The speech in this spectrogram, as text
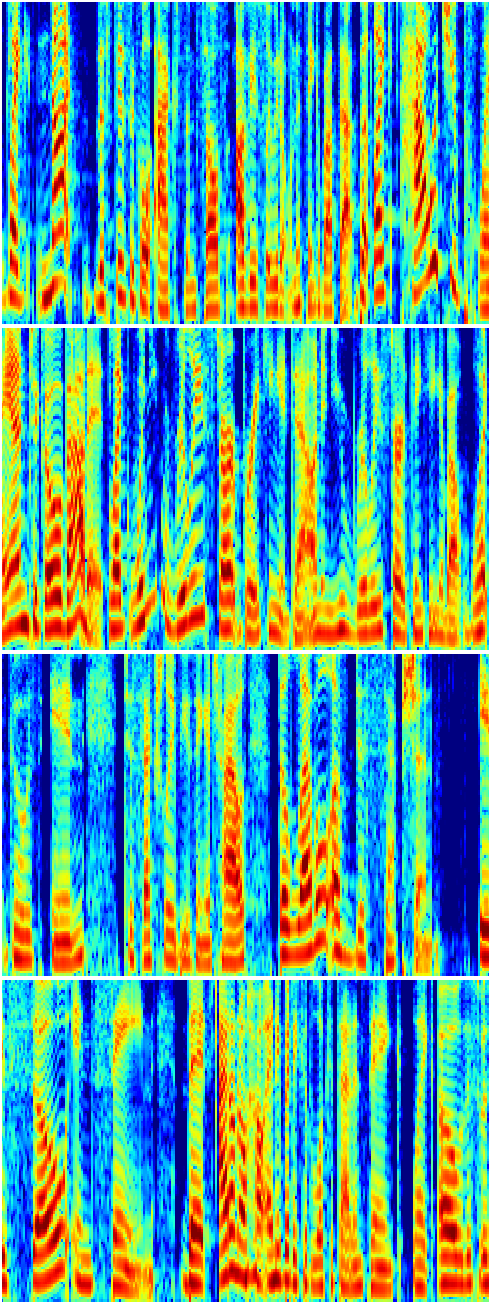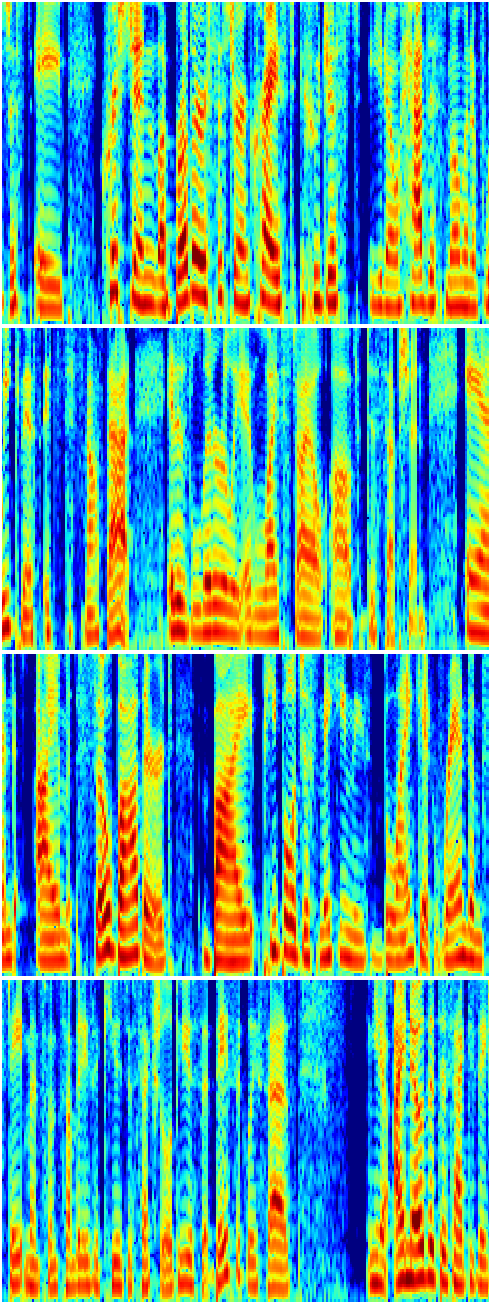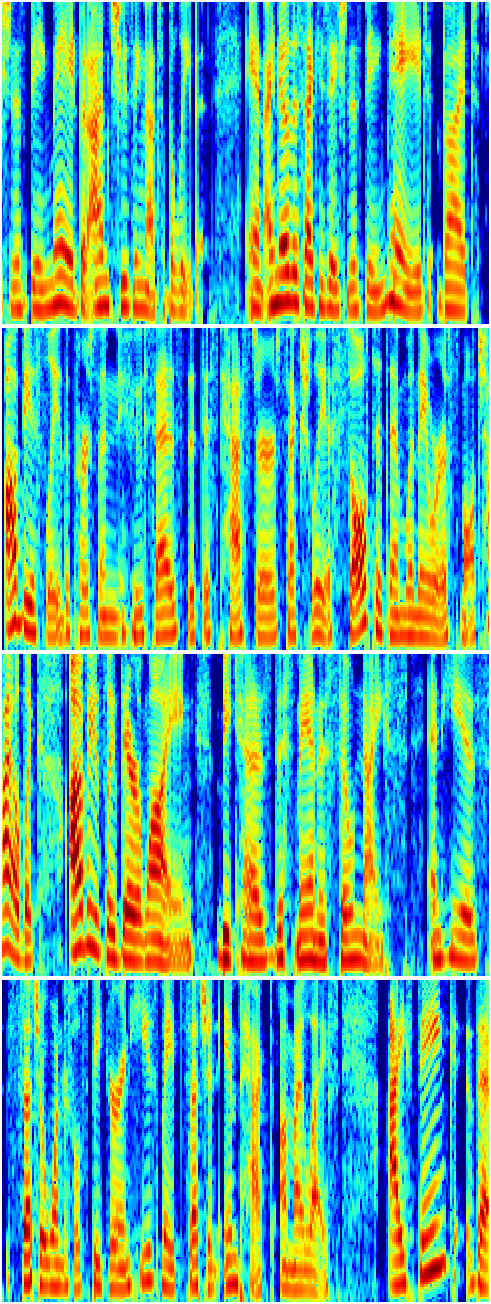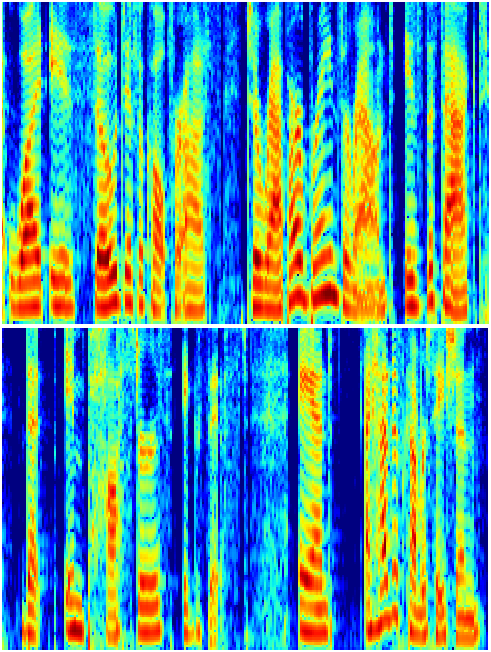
like not the physical acts themselves obviously we don't want to think about that but like how would you plan to go about it? Like when you really start breaking it down and you really start thinking about what goes in to sexually abusing a child the level of deception is so insane that I don't know how anybody could look at that and think like, oh, this was just a Christian, a brother or sister in Christ who just, you know, had this moment of weakness. It's it's not that. It is literally a lifestyle of deception. And I'm so bothered by people just making these blanket random statements when somebody's accused of sexual abuse that basically says, you know, I know that this accusation is being made, but I'm choosing not to believe it. And I know this accusation is being made, but obviously, the person who says that this pastor sexually assaulted them when they were a small child, like, obviously, they're lying because this man is so nice and he is such a wonderful speaker and he's made such an impact on my life. I think that what is so difficult for us to wrap our brains around is the fact that imposters exist. And I had this conversation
